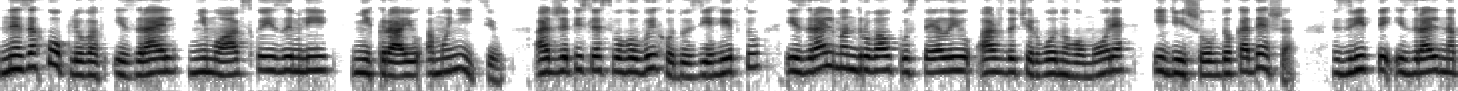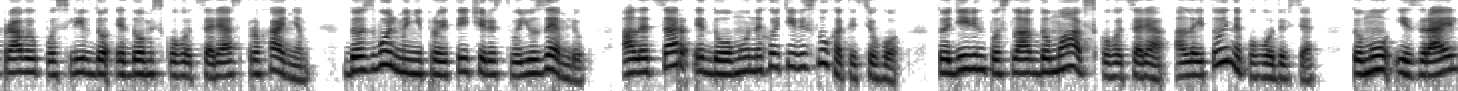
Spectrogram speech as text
Не захоплював Ізраїль ні Моавської землі, ні краю амонійців, адже після свого виходу з Єгипту Ізраїль мандрував пустелею аж до Червоного моря і дійшов до Кадеша. Звідти Ізраїль направив послів до Едомського царя з проханням дозволь мені пройти через твою землю. Але цар Едому не хотів і слухати цього. Тоді він послав до Моавського царя, але й той не погодився. Тому Ізраїль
